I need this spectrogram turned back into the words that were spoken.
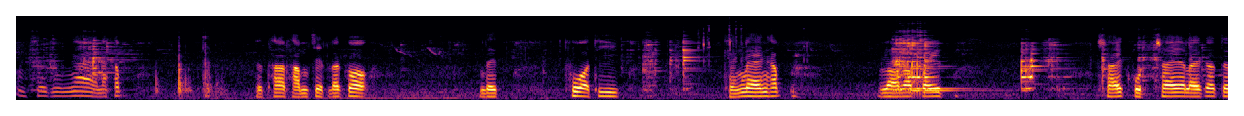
ม่ใช่ง่ายๆนะครับ แต่ถ้าทำเสร็จแล้วก็ได้พั่วที่แข็งแรงครับเราเราไปใช้ขุดใช้อะไรก็จะ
